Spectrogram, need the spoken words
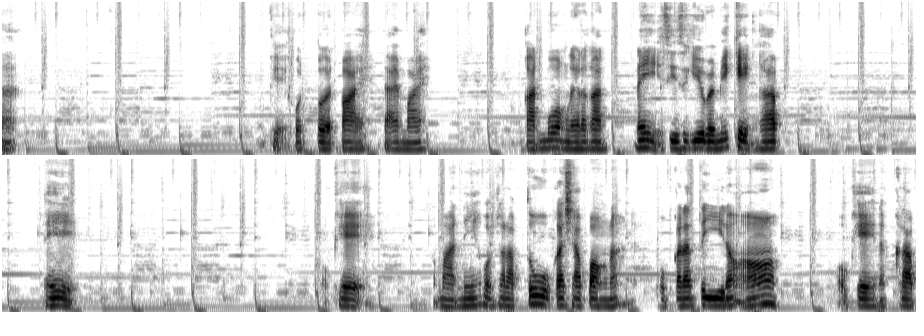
อะโอเค กดเปิดไปได้ไหม การม่วงเลยแล้วกัน นี่4สกิลแบบนี้เก่งครับนี่โอเค ประมาณนี้ครับผมสำหรับตู้กาชาปองนะ ผมการันตีเนาะ อ๋อ โอเคนะครับ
